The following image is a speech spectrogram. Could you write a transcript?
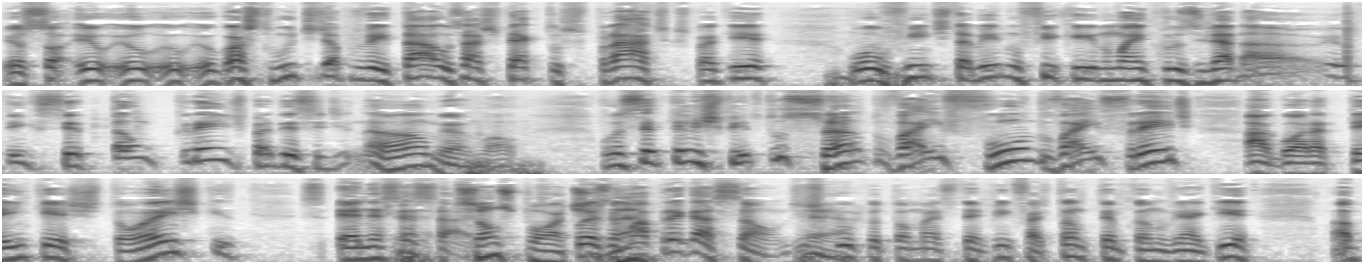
Eu, só, eu, eu, eu gosto muito de aproveitar os aspectos práticos para que o ouvinte também não fique numa encruzilhada. Ah, eu tenho que ser tão crente para decidir. Não, meu irmão. Você tem o Espírito Santo, vai em fundo, vai em frente. Agora, tem questões que é necessário. É, são os potes, Pois é, né? uma pregação. Desculpa é. eu tomar mais tempinho, faz tanto tempo que eu não venho aqui. Uma,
